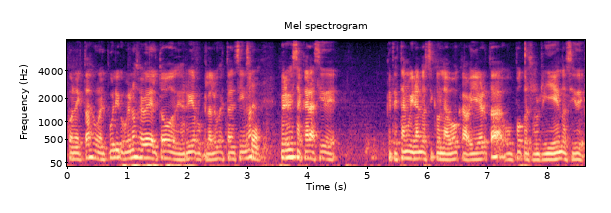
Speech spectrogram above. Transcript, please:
conectas con el público, porque no se ve del todo desde arriba porque la luz está encima, Sí. pero es esa cara así de que te están mirando así con la boca abierta, un poco sonriendo, así de...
